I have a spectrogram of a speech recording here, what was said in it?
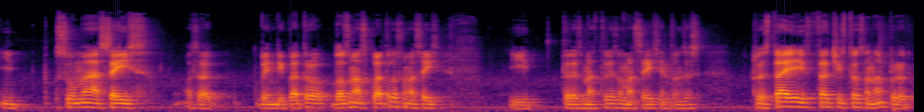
Y suma 6. O sea, 24, 2 más 4 suma 6. Y 3 más 3 suma 6. Entonces, pues está ahí, está chistoso, ¿no? Pero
